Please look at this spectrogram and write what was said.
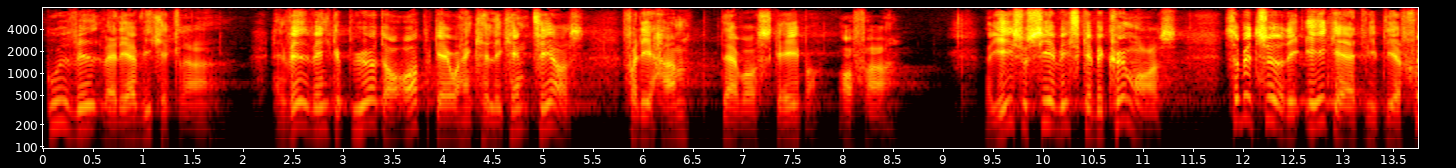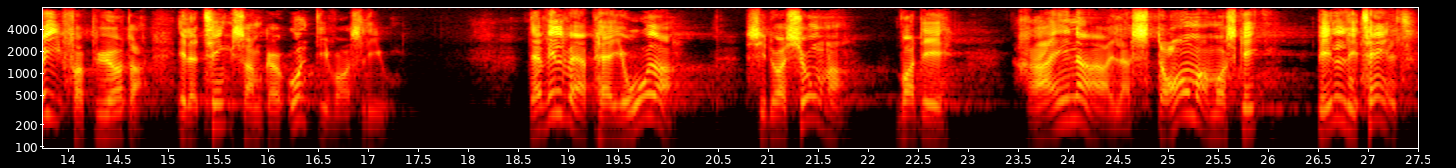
Gud ved, hvad det er, vi kan klare. Han ved, hvilke byrder og opgaver han kan lægge hen til os, for det er ham, der er vores skaber og far. Når Jesus siger, at vi ikke skal bekymre os, så betyder det ikke, at vi bliver fri for byrder eller ting, som gør ondt i vores liv. Der vil være perioder, situationer, hvor det regner eller stormer måske, billedligt talt.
